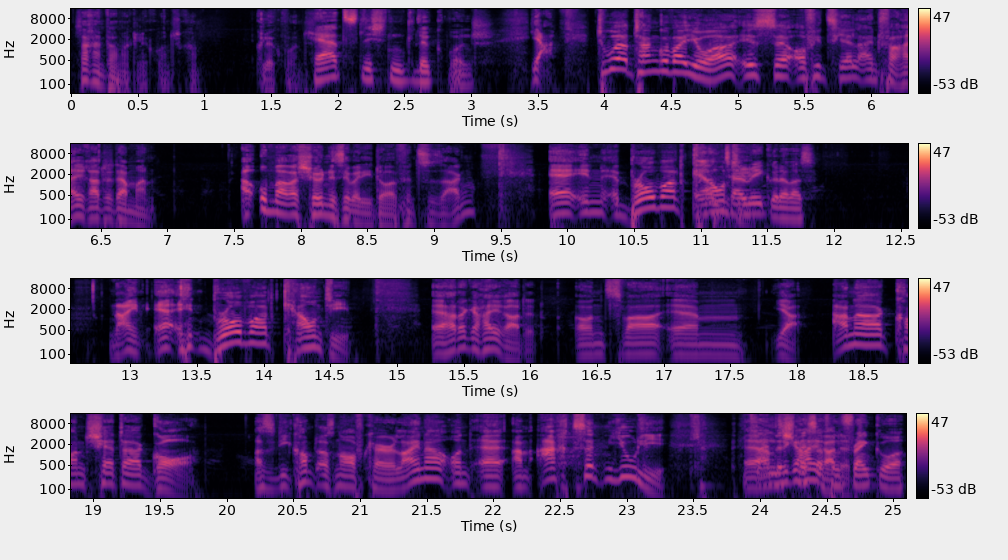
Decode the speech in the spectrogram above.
Sag einfach mal Glückwunsch, komm. Glückwunsch. Herzlichen Glückwunsch. Ja, Tua Tango Vailoa ist äh, offiziell ein verheirateter Mann. Ah, Um mal was Schönes über die Dolphins zu sagen. Äh, in Broward Er und County. Tyreek oder was? Nein, er in Broward County äh, hat er geheiratet. Und zwar, ähm, ja, Anna Conchetta Gore. Also die kommt aus North Carolina und äh, am 18. Juli äh, haben sie geheiratet. Frank Gore.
